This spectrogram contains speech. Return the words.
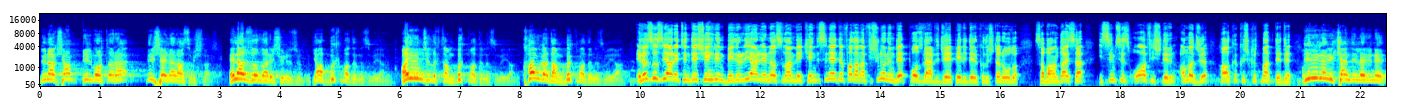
Dün akşam billboardlara bir şeyler asmışlar. Elazığlılar için üzüldüm. Ya bıkmadınız mı ya? Ayrımcılıktan bıkmadınız mı ya? Kavgadan bıkmadınız mı ya? Elazığ ziyaretinde şehrin belirli yerlerine asılan ve kendisine hedef alan afişin önünde poz verdi CHP lideri Kılıçdaroğlu. Sabahındaysa isimsiz o afişlerin amacı halkı kışkırtmak dedi. Birileri kendilerini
